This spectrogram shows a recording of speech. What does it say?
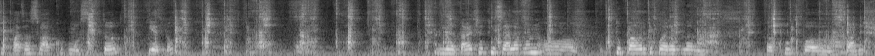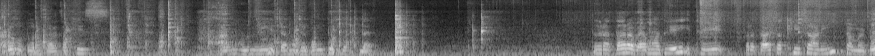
तुपाचा स्वाद खूप मस्त येतो. आणि रताळ्याच्या खिसाला पण तुपावरती परतलं ना तर खूप स्वादिष्ट होतो रताळ्याचा खीस. म्हणून मी ह्याच्यामध्ये पण तूप घातलं आहे तर आता रव्यामध्ये इथे रताळाचा खीस आणि टोमॅटो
